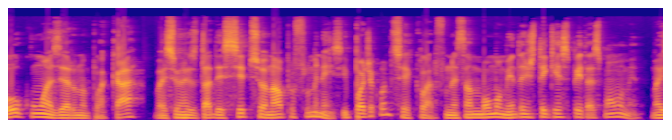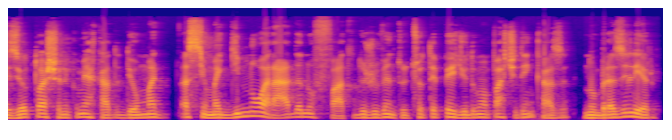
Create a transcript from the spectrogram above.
ou com 1 a 0 no placar, vai ser um resultado excepcional para o Fluminense. E pode acontecer, claro. O Fluminense está num bom momento, a gente tem que respeitar esse bom momento. Mas eu tô achando que o mercado deu uma, assim, uma ignorada no fato do Juventude só ter perdido uma partida em casa no Brasileiro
